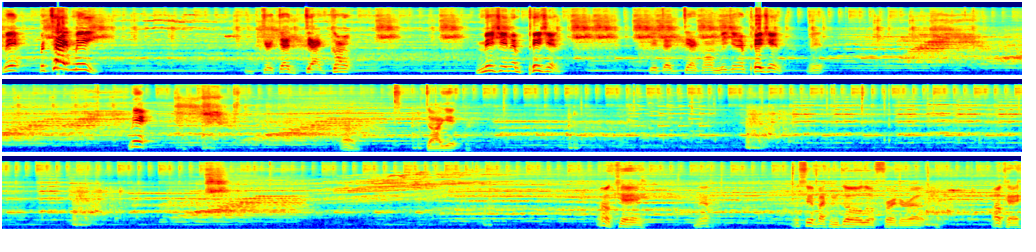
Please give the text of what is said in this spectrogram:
Man, protect me! Get that daggone midget and pigeon! Get that daggone midget and pigeon! Man. Meh. Oh, dog it. Okay. Now, let's see if I can go a little further up. Okay.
